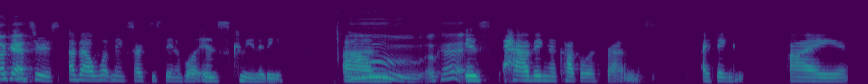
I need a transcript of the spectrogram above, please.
okay. answers about what makes art sustainable is community um, Ooh, okay. Is having a couple of friends. I think I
